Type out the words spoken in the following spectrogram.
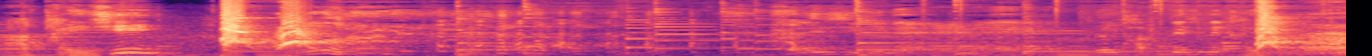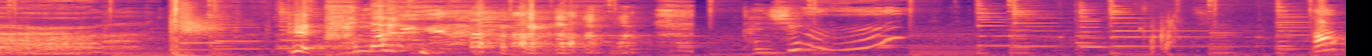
아 간식? 어. 간식이네. 그럼 밥 대신에 간식. 배 가만히. 간식? 밥?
